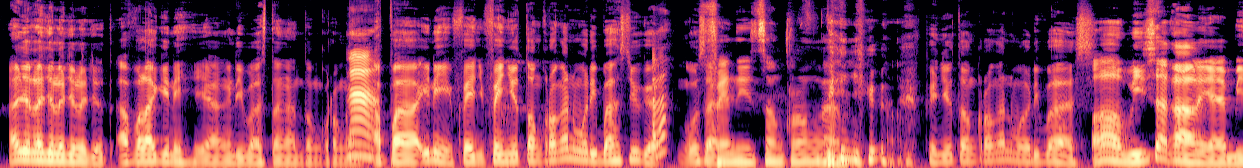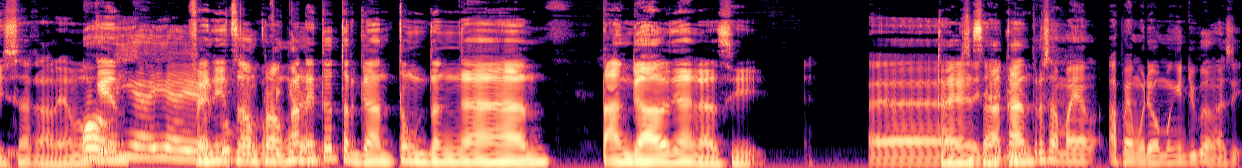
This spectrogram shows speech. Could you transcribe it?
Lanjut lanjut lanjut lanjut. Apa lagi nih yang dibahas dengan tongkrongan? Nah. Apa ini venue, venue tongkrongan mau dibahas juga? Nggak usah. Venue tongkrongan. venue tongkrongan mau dibahas. Oh bisa kali ya, bisa kali ya. Mungkin iya, iya, iya. venue Gua tongkrongan itu tergantung dengan tanggalnya nggak sih? Eh, Kayak bisa jadi. misalkan- terus sama yang apa yang mau diomongin juga gak sih?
